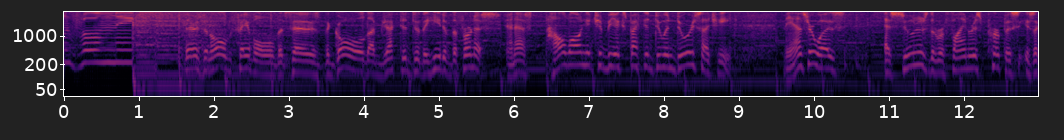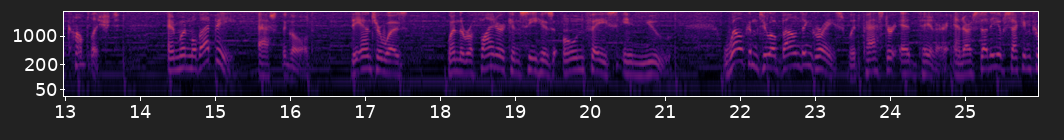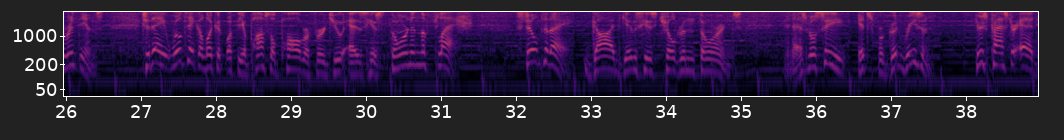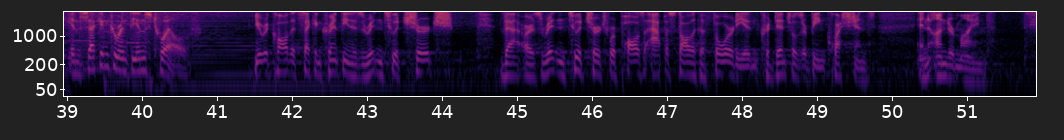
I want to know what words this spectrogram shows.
For me. There's an old fable that says the gold objected to the heat of the furnace and asked how long it should be expected to endure such heat. The answer was, as soon as the refiner's purpose is accomplished. And when will that be? asked the gold. The answer was, when the refiner can see his own face in you. Welcome to Abounding Grace with Pastor Ed Taylor and our study of 2 Corinthians. Today, we'll take a look at what the Apostle Paul referred to as his thorn in the flesh. Still today, God gives his children thorns. And as we'll see, it's for good reason. Here's Pastor Ed in 2 Corinthians 12. You recall that Second Corinthians is written to a church that, or is written to a church where Paul's apostolic authority and credentials are being questioned and undermined.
